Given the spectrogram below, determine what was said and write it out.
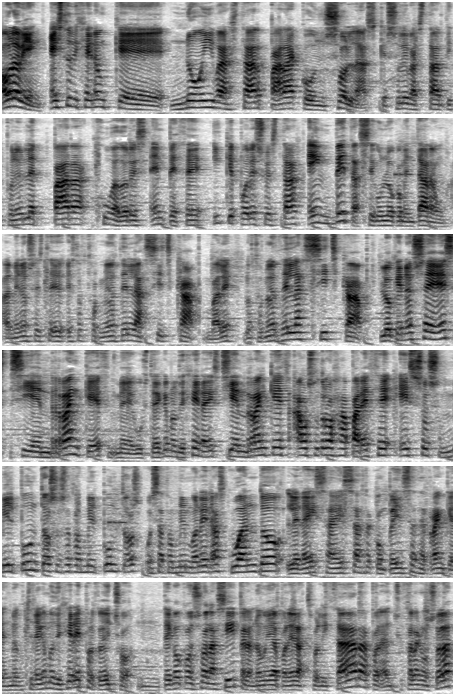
Ahora bien, esto dijeron que no iba a estar para consolas, que solo iba a estar disponible para jugadores en PC y que por eso está en beta, según lo comentaron. Al menos este, estos torneos de la Siege Cup, ¿vale? Los torneos de la Siege Cup. Lo que no sé es si en Ranked, me gustaría que me lo dijerais, si en Ranked a vosotros aparece esos mil puntos, esos dos mil puntos o esas dos mil monedas cuando le dais a esas recompensas de Ranked. Me gustaría que me lo dijerais porque lo he dicho, mm, tengo consola así, pero no me voy a poner a actualizar, a, enchufar la consola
